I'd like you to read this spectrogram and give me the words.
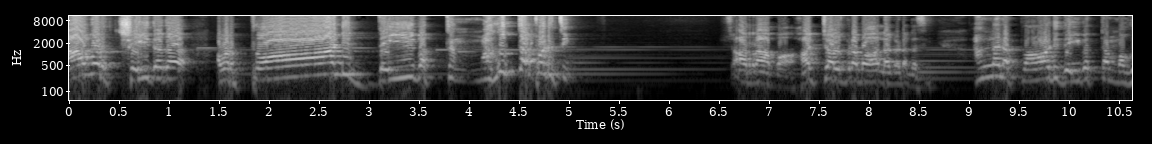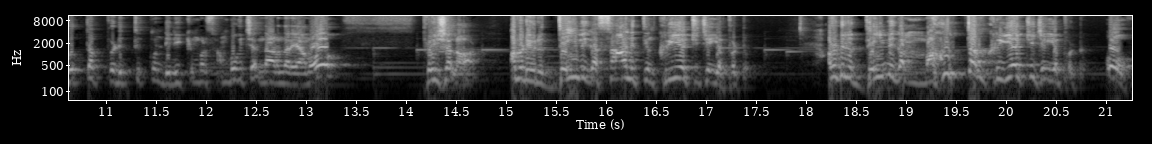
അവർ ചെയ്തത് അവർ പാടി ദൈവത്തെ മഹത്വപ്പെടുത്തി. അങ്ങനെ പാടി ദൈവത്തെ മഹത്വപ്പെടുത്തിക്കൊണ്ടിരിക്കുമ്പോൾ സംഭവിച്ച എന്താണെന്ന് അറിയാമോ അവിടെ ഒരു ദൈവിക സാന്നിധ്യം ക്രിയേറ്റ് ചെയ്യപ്പെട്ടു. അവിടെ ഒരു ദൈവിക മഹത്വം ക്രിയേറ്റ് ചെയ്യപ്പെട്ടു. ഓ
